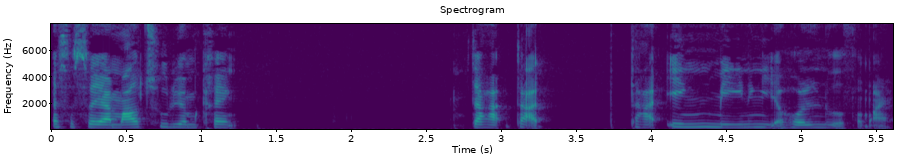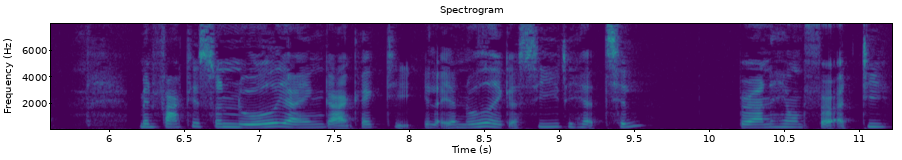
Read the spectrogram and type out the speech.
Altså, så jeg er meget tydelig omkring, der, der, der er ingen mening i at holde noget for mig. Men faktisk så nåede jeg ikke engang rigtig, eller jeg nåede ikke at sige det her til børnehaven, før at de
